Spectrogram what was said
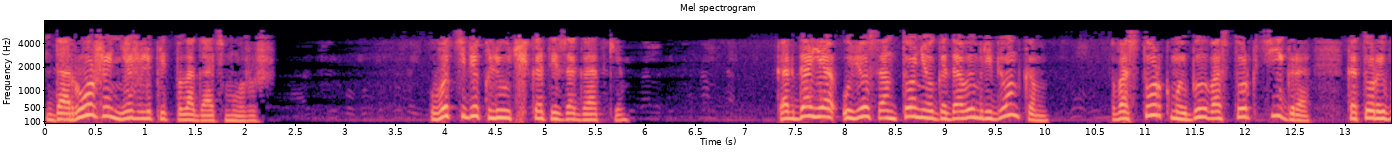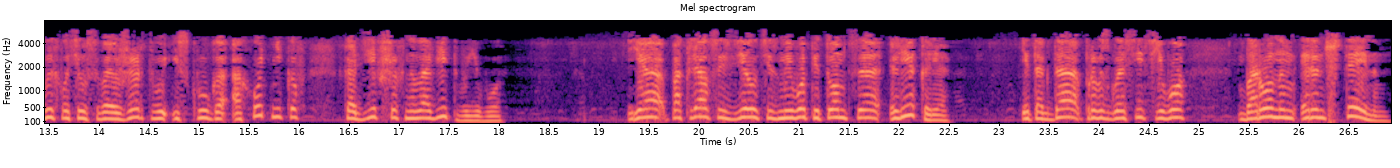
дороже, нежели предполагать можешь. Вот тебе ключ к этой загадке. Когда я увез Антонио годовым ребенком, восторг мой был восторг тигра, который выхватил свою жертву из круга охотников, ходивших на ловитву его. Я поклялся сделать из моего питомца лекаря, и тогда провозгласить его бароном Эренштейном.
